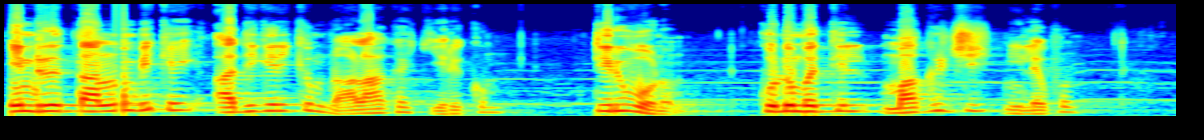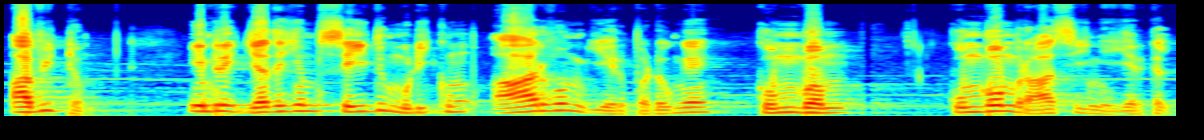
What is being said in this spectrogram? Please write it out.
இன்று தன்னம்பிக்கை அதிகரிக்கும் நாளாக இருக்கும். திருவோணம். குடும்பத்தில் மகிழ்ச்சி நிலவும். அவிட்டம். இன்று எதையும் செய்து முடிக்கும் ஆர்வம் ஏற்படுங்க. கும்பம். கும்பம் ராசி நேயர்கள்.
